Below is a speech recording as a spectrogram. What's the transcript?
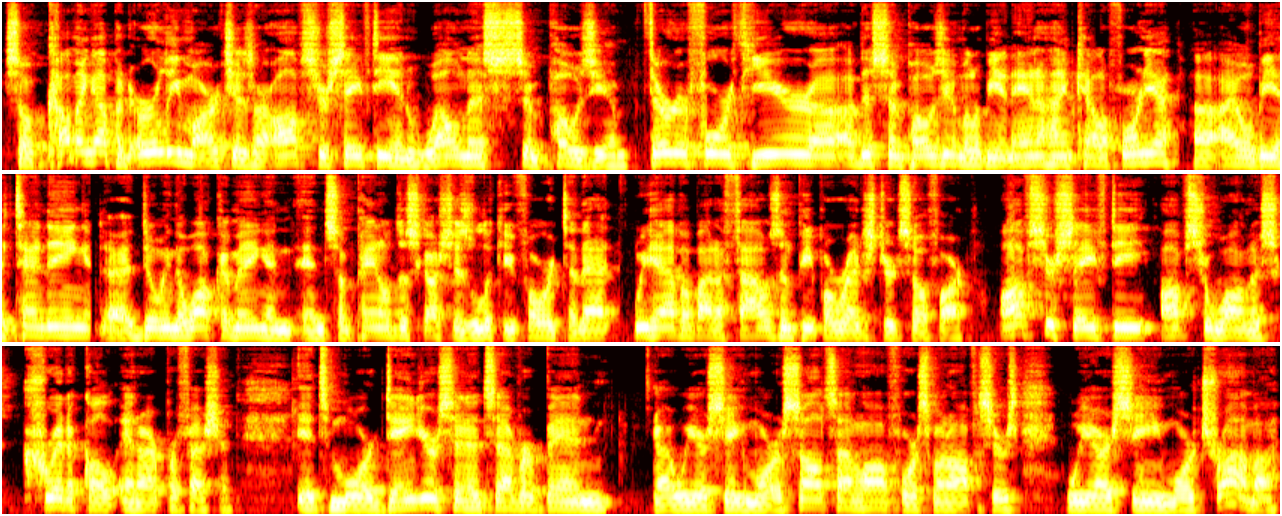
So, coming up in early March is our Officer Safety and Wellness Symposium. Third or fourth year uh, of this symposium. It'll be in Anaheim, California. Uh, I will be attending, uh, doing the welcoming and, and some panel discussions. Looking forward to that. We have about a thousand people registered so far. Officer safety, officer wellness, critical in our profession. It's more dangerous than it's ever been. Uh, we are seeing more assaults on law enforcement officers. We are seeing more trauma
